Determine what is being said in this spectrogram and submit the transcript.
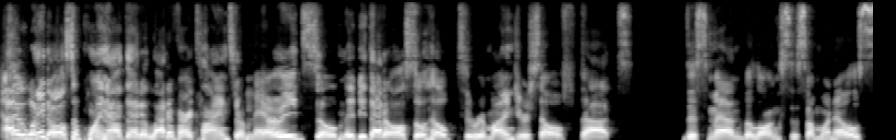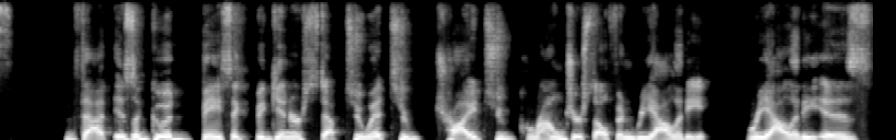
I wanted to also point out that a lot of our clients are married. So maybe that also help to remind yourself that this man belongs to someone else. That is a good basic beginner step to it to try to ground yourself in reality. Reality is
